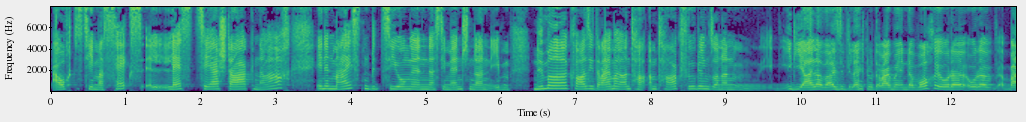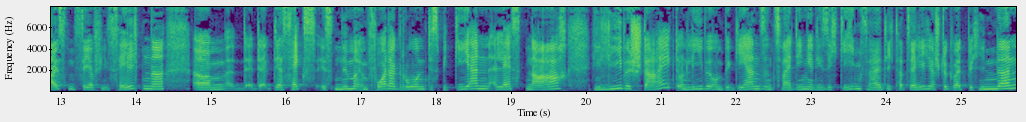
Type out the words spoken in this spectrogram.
auch das Thema Sex lässt sehr stark nach in den meisten Beziehungen, dass die Menschen dann eben nimmer quasi dreimal am Tag vögeln, sondern idealerweise vielleicht nur dreimal in der Woche oder, oder meistens sehr viel seltener. Ähm, der Sex ist nimmer im Vordergrund, das Begehren lässt nach, die Liebe steigt und Liebe und Begehren sind zwei Dinge, die sich gegenseitig tatsächlich ein Stück weit behindern.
